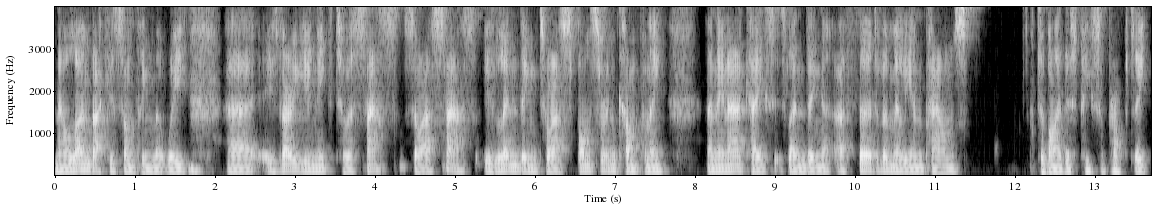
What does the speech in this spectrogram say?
Now, a loan back is something that we uh, is very unique to a SSAS. So our SSAS is lending to our sponsoring company, and in our case, it's lending a third of a million pounds to buy this piece of property.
